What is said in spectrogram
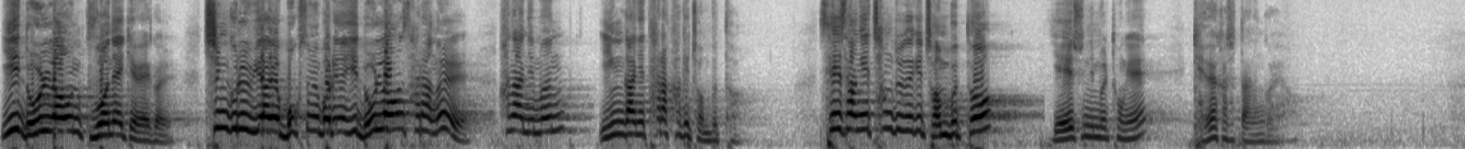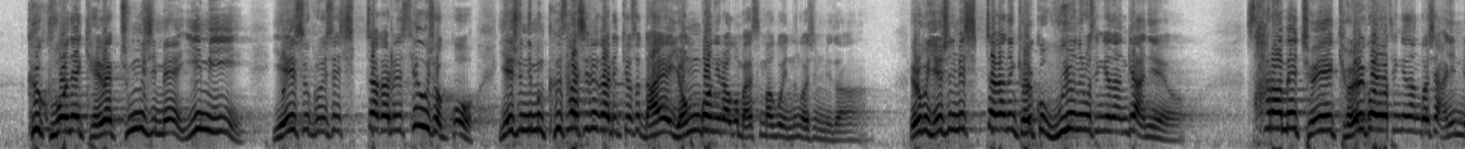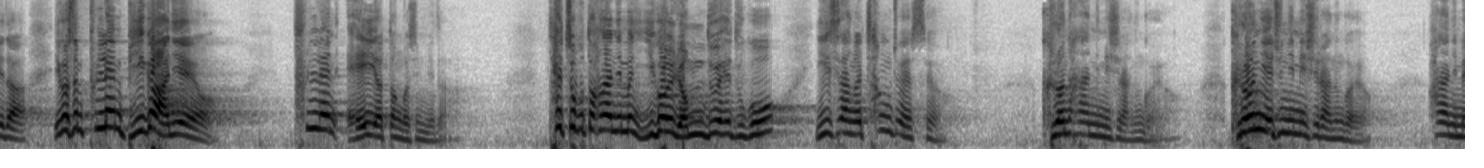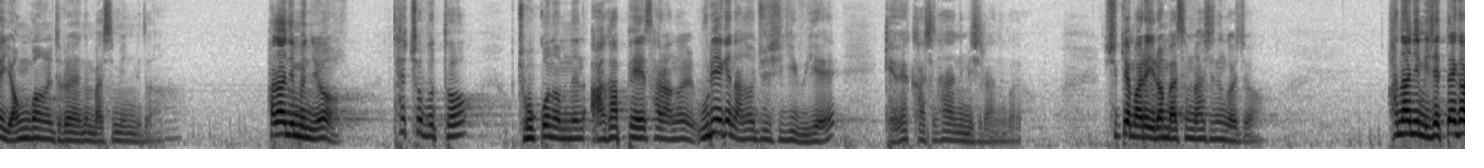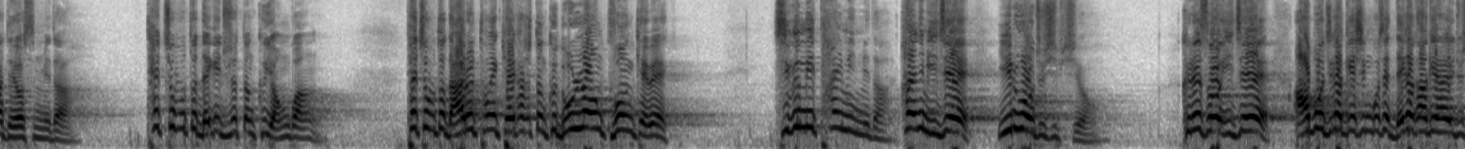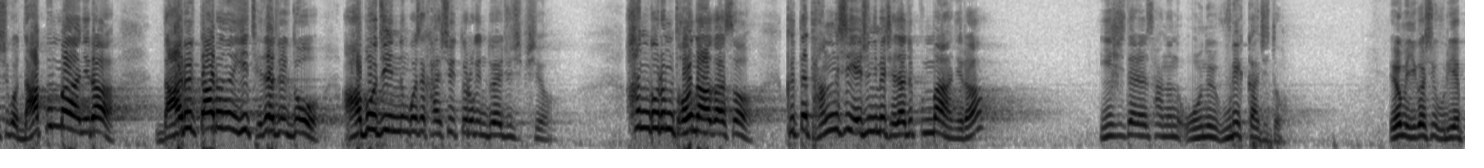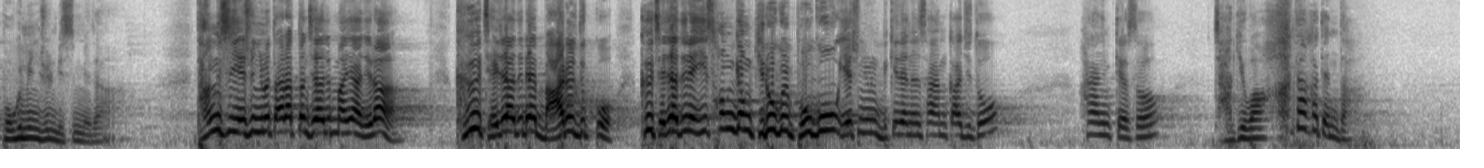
이 놀라운 구원의 계획을 친구를 위하여 목숨을 버리는 이 놀라운 사랑을 하나님은 인간이 타락하기 전부터 세상이 창조되기 전부터 예수님을 통해 계획하셨다는 거예요. 그 구원의 계획 중심에 이미 예수 그리스도의 십자가를 세우셨고 예수님은 그 사실을 가리켜서 나의 영광이라고 말씀하고 있는 것입니다. 여러분, 예수님의 십자가는 결코 우연으로 생겨난 게 아니에요. 사람의 죄의 결과로 생겨난 것이 아닙니다. 이것은 plan B가 아니에요. plan A였던 것입니다. 태초부터 하나님은 이걸 염두에 두고 이 세상을 창조했어요. 그런 하나님이시라는 거예요. 그런 예수님이시라는 거예요. 하나님의 영광을 드러내는 말씀입니다. 하나님은요, 태초부터 조건 없는 아가페의 사랑을 우리에게 나눠주시기 위해 계획하신 하나님이시라는 거예요. 쉽게 말해 이런 말씀을 하시는 거죠. 하나님 이제 때가 되었습니다. 태초부터 내게 주셨던 그 영광, 태초부터 나를 통해 계획하셨던 그 놀라운 구원 계획, 지금이 타임입니다. 하나님 이제 이루어 주십시오. 그래서 이제 아버지가 계신 곳에 내가 가게 하여 주시고 나뿐만 아니라 나를 따르는 이 제자들도 아버지 있는 곳에 갈 수 있도록 인도해 주십시오. 한 걸음 더 나아가서 그때 당시 예수님의 제자들뿐만 아니라 이 시대를 사는 오늘 우리까지도 여러분 이것이 우리의 복음인 줄 믿습니다. 당시 예수님을 따랐던 제자들만이 아니라 그 제자들의 말을 듣고 그 제자들의 이 성경 기록을 보고 예수님을 믿게 되는 사람까지도 하나님께서 자기와 하나가 된다.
